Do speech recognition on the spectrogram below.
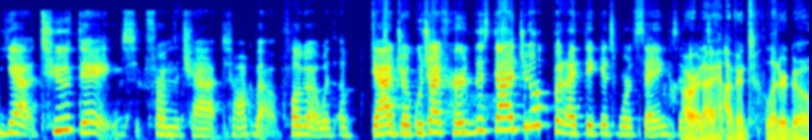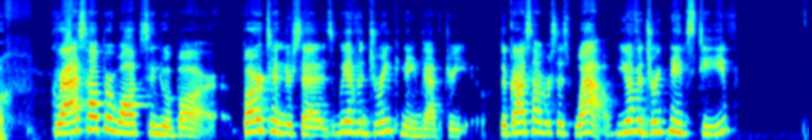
Yeah, two things from the chat to talk about. Plug out with a dad joke, which I've heard this dad joke, but I think it's worth saying because All right, I haven't. Let her go. Grasshopper walks into a bar. Bartender says, "We have a drink named after you." The grasshopper says, "Wow, you have a drink named Steve."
